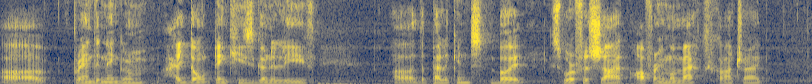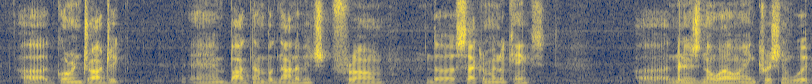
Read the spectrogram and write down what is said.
uh, Brandon Ingram. I don't think he's gonna leave uh, the Pelicans, but it's worth a shot. Offer him a max contract. Uh, Goran Dragic and Bogdan Bogdanovic from the Sacramento Kings. Uh, Nerlens Noel and Christian Wood.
